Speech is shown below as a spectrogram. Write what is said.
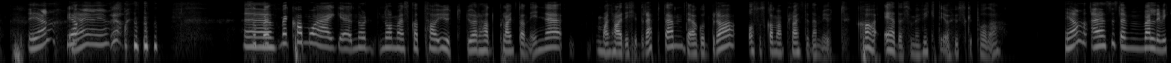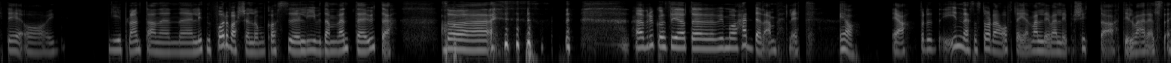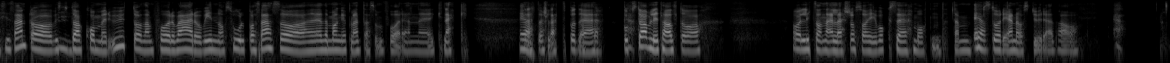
Ja, Ja. ja, ja. Så, men, men hva må jeg, eh, når, når man skal ta ut, du har hatt plantene inne, man har ikke drept dem, det har gått bra, og så skal man plante dem ut. Hva er det som er viktig å huske på da? Ja, jeg syns det er veldig viktig å gi plantene en eh, liten forvarsel om hvilket liv de venter ute. Så jeg bruker å si at eh, vi må herde dem litt. Ja. Ja, for inne så står de ofte i en veldig veldig beskytta tilværelse. ikke sant? Og hvis du Mm. da kommer ut og de får vær og vind og sol på seg, så er det mange planter som får en eh, knekk, rett og slett. Både Ok. bokstavelig talt og, og litt sånn ellers også i voksemåten. De står gjerne og sturer da.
